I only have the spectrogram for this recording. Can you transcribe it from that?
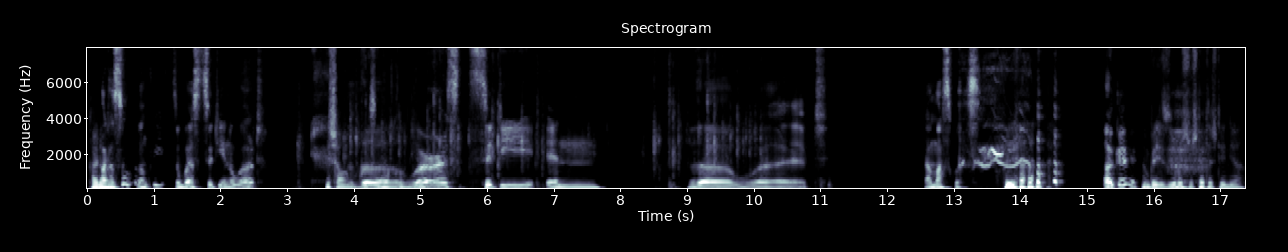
Keine War Ahnung. das so irgendwie? The worst city in the world? Ich schau kurz nach. The worst city in the world. Damaskus. ja. Okay. Und welche syrischen Städte stehen ja?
